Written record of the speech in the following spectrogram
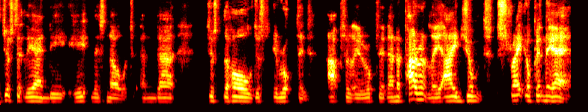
just at the end, he, he hit this note, and uh, just the hall just erupted, absolutely erupted. And apparently, I jumped straight up in the air,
